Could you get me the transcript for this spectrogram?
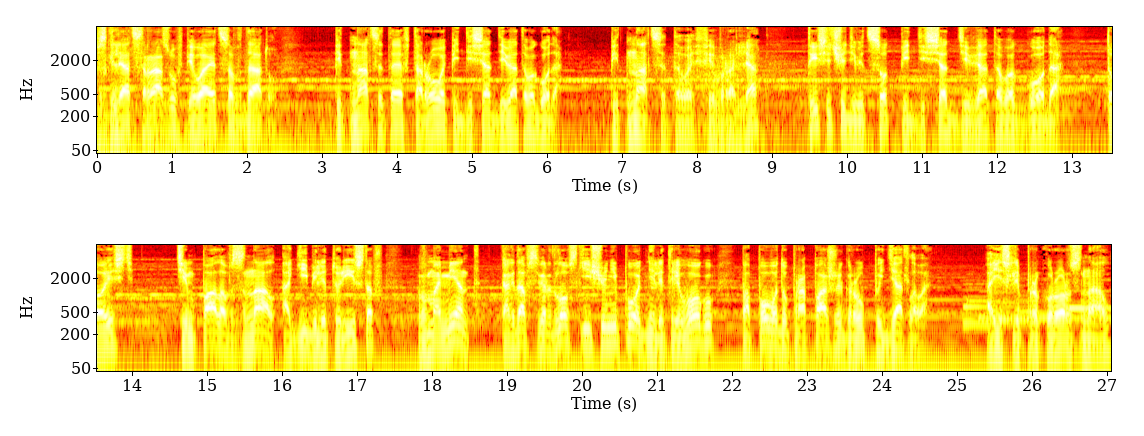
Взгляд сразу впивается в дату – 15.02.59 года. 15 февраля 1959 года. То есть Тимпалов знал о гибели туристов в момент, когда в Свердловске еще не подняли тревогу по поводу пропажи группы Дятлова – а если прокурор знал,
